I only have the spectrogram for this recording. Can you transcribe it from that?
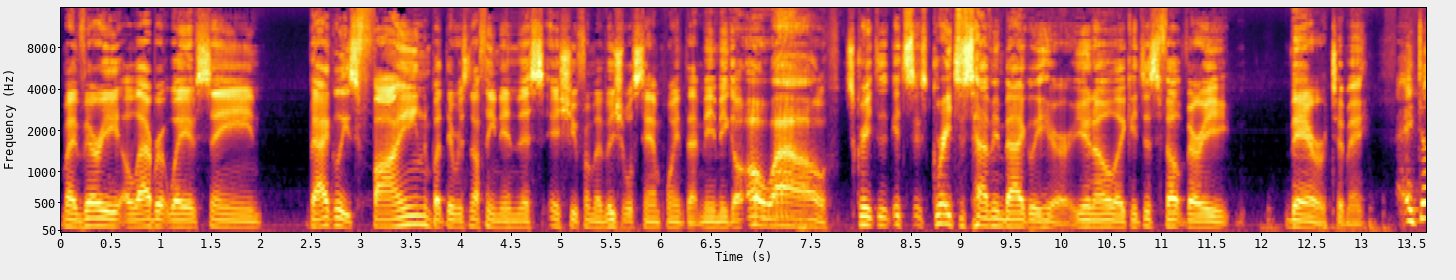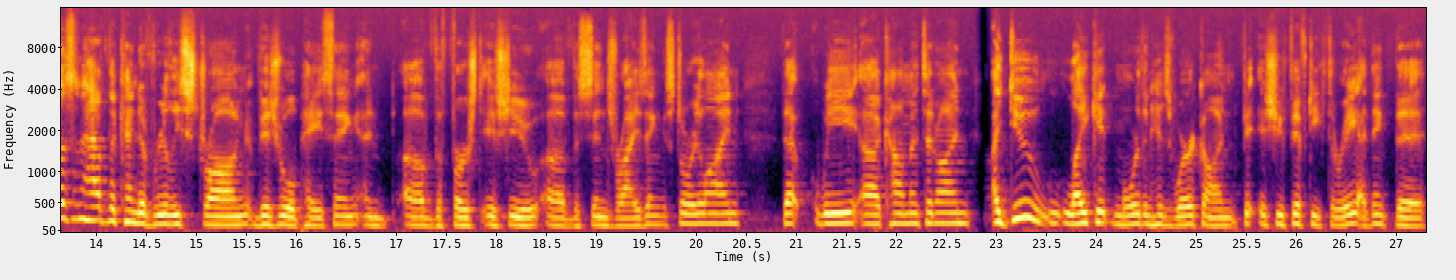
my very elaborate way of saying Bagley's fine, but there was nothing in this issue from a visual standpoint that made me go, "Oh wow, it's great! To, it's it's great just having Bagley here." You know, like it just felt very there to me. It doesn't have the kind of really strong visual pacing and of the first issue of the Sins Rising storyline that we uh, commented on. I do like it more than his work on f- issue 53. I think the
